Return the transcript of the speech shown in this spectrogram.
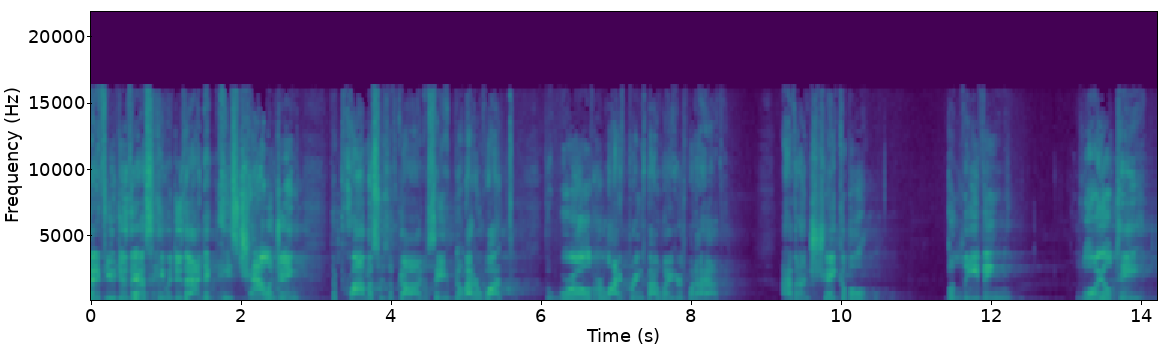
that if you do this, He would do that? Did, he's challenging the promises of God. And see, no matter what the world or life brings my way, here's what I have I have an unshakable, believing loyalty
